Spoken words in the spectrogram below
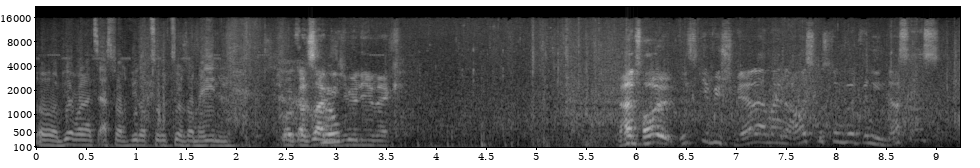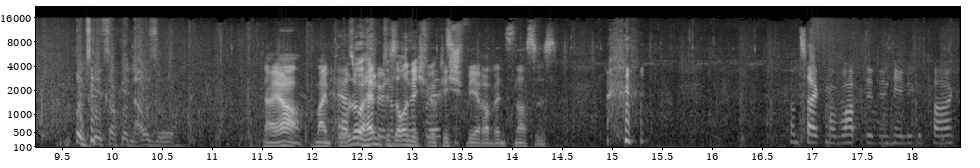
So, und wir wollen jetzt erstmal wieder zurück zu unserem Heli. Ich wollte gerade sagen, ich will hier weg. Na toll, wisst ihr, wie schwer da meine Ausrüstung wird, wenn die nass ist? Uns geht's doch genauso. Naja, mein Polohemd ist auch nicht wirklich schwerer, wenn es nass ist. Und zeig mal, wo habt ihr den Heli geparkt?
